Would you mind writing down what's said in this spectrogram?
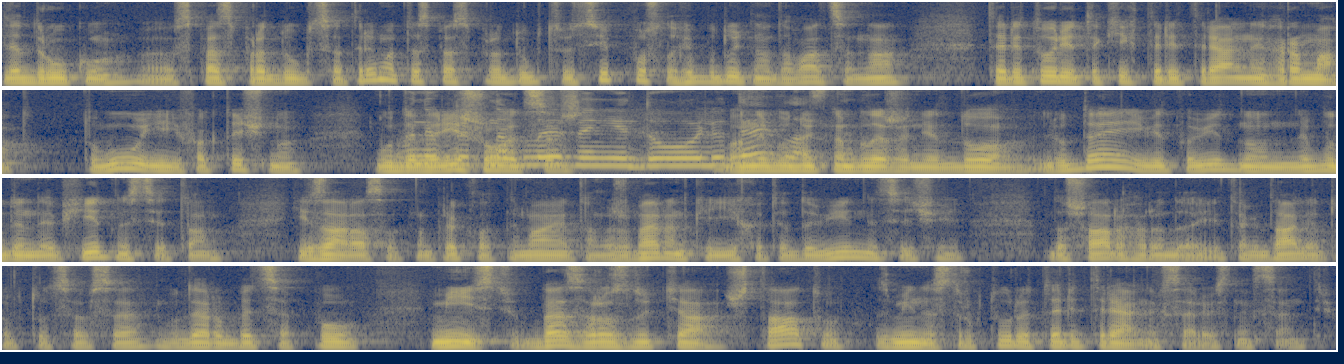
для друку е, спецпродукції, отримати спецпродукцію. Ці послуги будуть надаватися на території таких територіальних громад. Тому і фактично буде Вони будуть наближені до людей, Вони будуть власне? наближені до людей, і відповідно не буде необхідності там. І зараз, от, наприклад, немає там жмеренки їхати до Вінниці чи до Шаргорода і так далі. Тобто це все буде робитися по місцю, без роздуття штату, зміни структури територіальних сервісних центрів.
